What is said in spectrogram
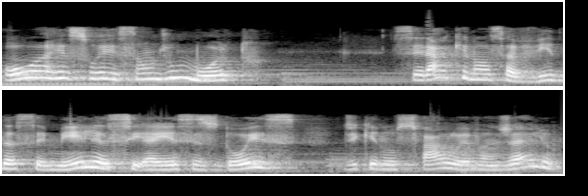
ou a ressurreição de um morto. Será que nossa vida assemelha-se a esses dois de que nos fala o Evangelho?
